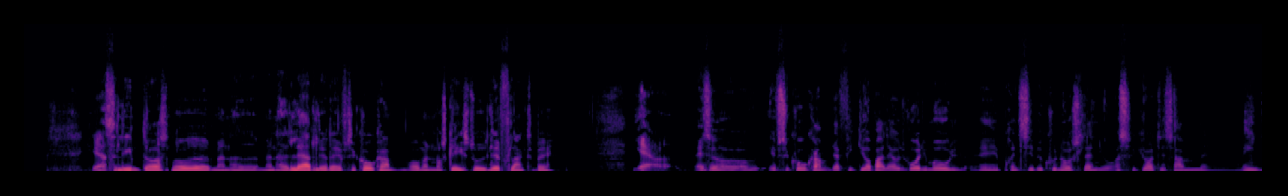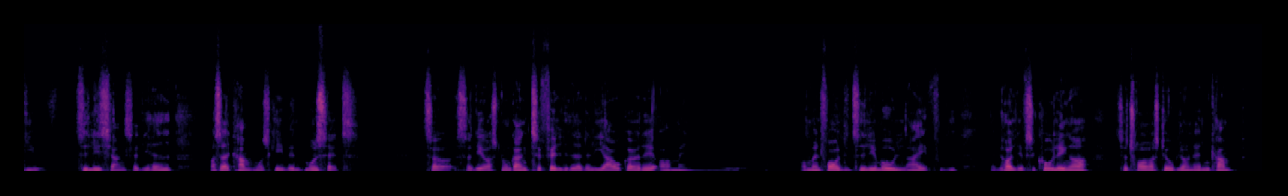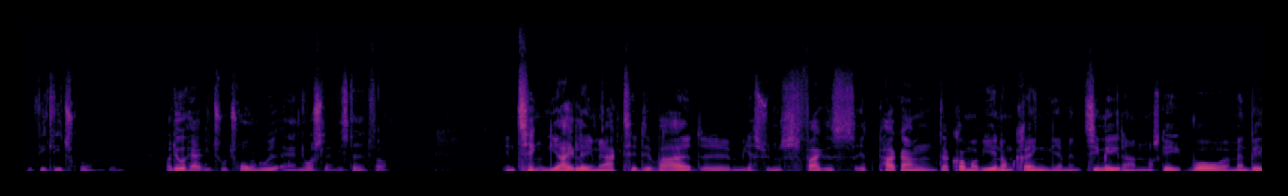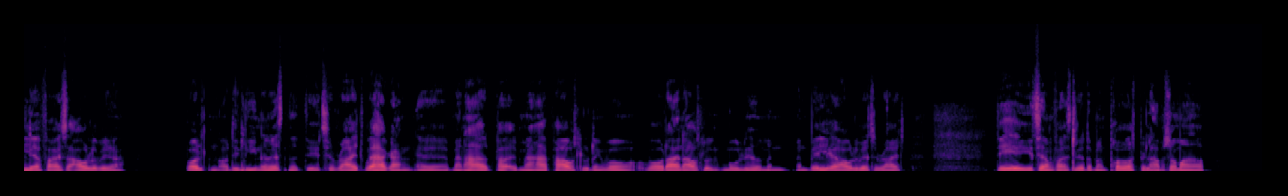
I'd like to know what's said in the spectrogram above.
Ja, så lignede det også noget, at man havde, man havde lært lidt af FCK-kampen, hvor man måske stod lidt for langt tilbage. Ja, altså og FCK-kampen, der fik de jo bare lavet et hurtigt mål. Øh, princippet kunne Nordsjælland jo også have gjort det samme med, med en af de tidlige chancer, de havde. Og så er kampen måske vendt modsat. Så, så det er også nogle gange tilfældigheder, der lige afgør det, om, en, øh, om man får det tidlige mål nej. Fordi havde vi holdt FCK længere, så tror jeg også, det var blevet en anden kamp. De fik lige troen igen. Og det var her, vi tog troen ud af Nordsjælland i stedet for. En ting, jeg lagde mærke til, det var, at øh, jeg synes faktisk et par gange, der kommer vi ind omkring jamen, 10 meteren måske, hvor øh, man vælger faktisk at aflevere bolden, og det ligner næsten, at det er til right hver gang. Øh, man, har et par, man har et par afslutninger, hvor, hvor der er en afslutningsmulighed, men man vælger at aflevere til right. Det irriterer mig faktisk lidt, at man prøver at spille ham så meget op.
